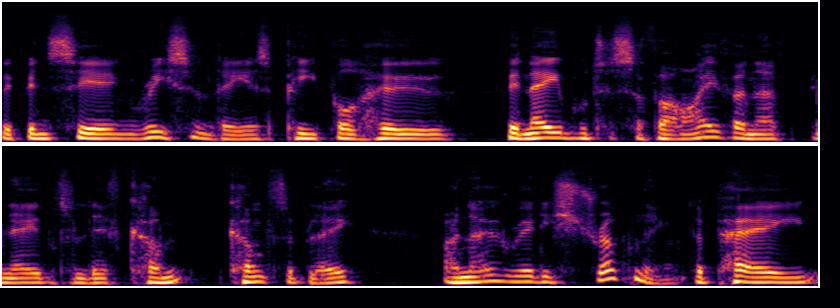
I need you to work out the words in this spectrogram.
we've been seeing recently is people who've been able to survive and have been able to live com- comfortably are now really struggling to pay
